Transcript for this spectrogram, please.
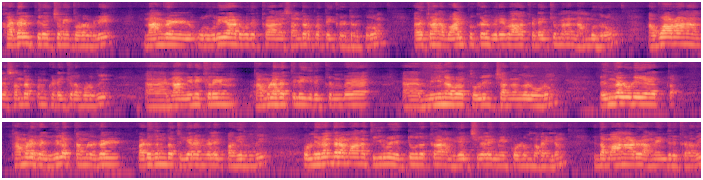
கடல் பிரச்சனை தொடர்பிலே நாங்கள் ஒரு உரையாடுவதற்கான சந்தர்ப்பத்தை கேட்டிருக்கிறோம். அதுக்கான வாய்ப்புகள் விரைவாக கிடைக்கும் என நம்புகிறோம். அவ்வாறான அந்த சந்தர்ப்பம் கிடைக்கிற பொழுது நான் நினைக்கிறேன் தமிழகத்திலே இருக்கின்ற மீனவ தொழிற்சங்கங்களோடும் எங்களுடைய தமிழர்கள் ஈழத்தமிழர்கள் படுகின்ற துயரங்களை பகிர்ந்து ஒரு நிரந்தரமான தீர்வை எட்டுவதற்கான முயற்சிகளை மேற்கொள்ளும் வகையிலும் இந்த மாநாடு அமைந்திருக்கிறது.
